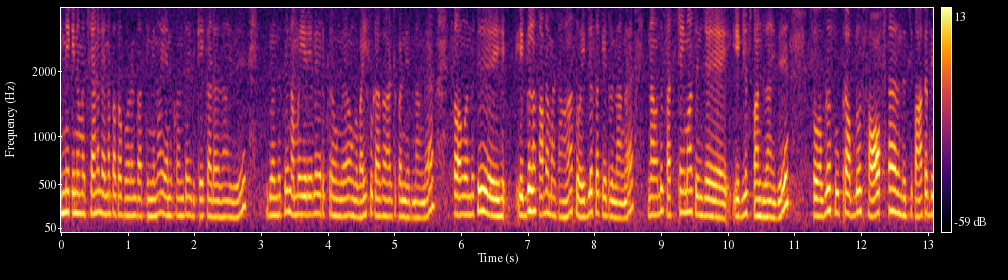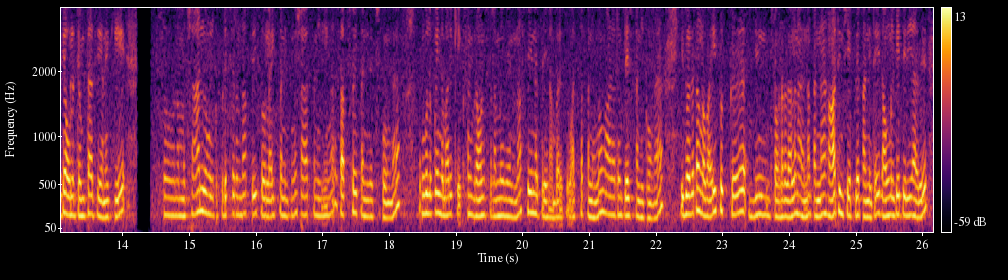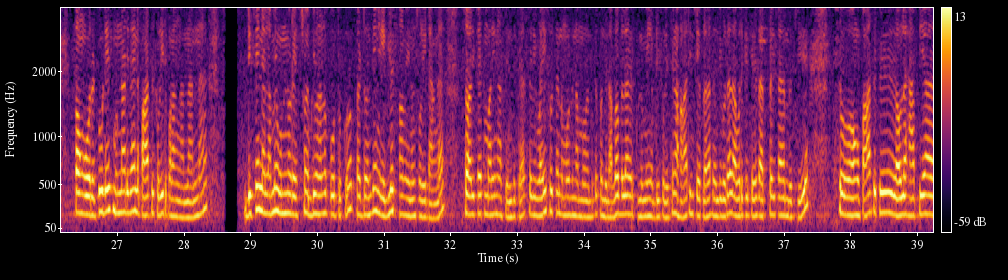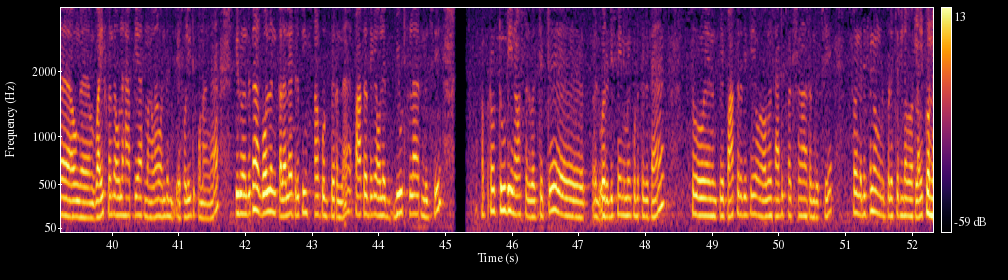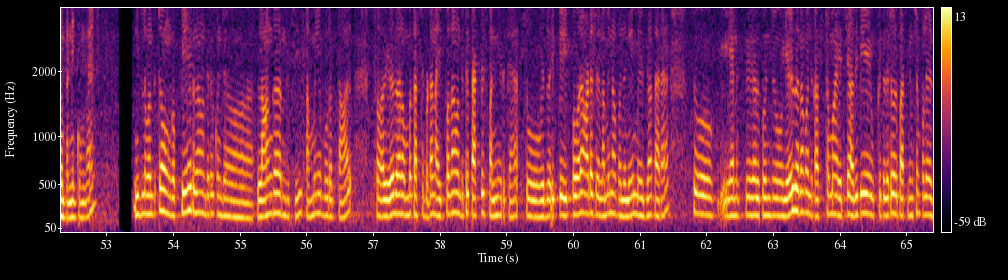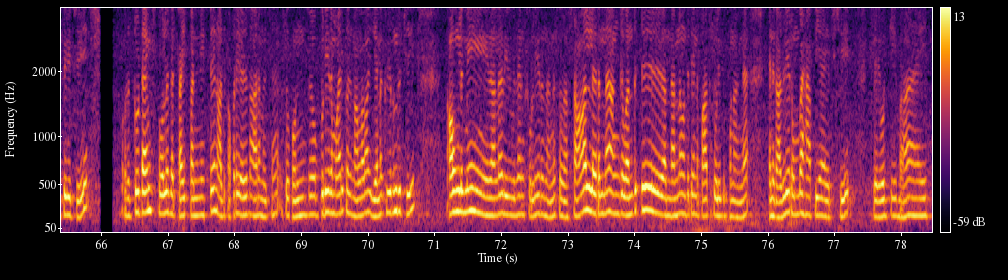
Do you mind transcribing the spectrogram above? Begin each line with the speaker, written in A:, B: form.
A: இன்றைக்கி நம்ம சேனல் என்ன பார்க்க போகிறோம்னு பார்த்தீங்கன்னா எனக்கு வந்து இது கேக் கடை தான் இது. இது வந்துட்டு நம்ம ஏரியாவில் இருக்கிறவங்க அவங்க ஒய்ஃபுக்காக ஆர்டர் பண்ணியிருந்தாங்க. ஸோ அவங்க வந்துட்டு எக்லாம் சாப்பிட மாட்டாங்க ஸோ எக்லெஸ்ஸாக கேட்டிருந்தாங்க. நான் வந்து ஃபஸ்ட் டைமாக செஞ்ச எக்லெஸ் ஸ்பாஞ்ச் தான் இது. ஸோ அவ்வளோ சூப்பராக அவ்வளோ சாஃப்ட்டாக இருந்துச்சு. பார்க்குறதுக்கே அவ்வளோ டெம்ட் ஆச்சு எனக்கு. ஸோ நம்ம சேனல் உங்களுக்கு பிடிச்சிருந்தா ப்ளீஸ் ஒரு லைக் பண்ணிக்கோங்க ஷேர் பண்ணிக்கோங்க சப்ஸ்கிரைப் பண்ணி வச்சுக்கோங்க. உங்களுக்கு இந்த மாதிரி கேக்ஸ் அண்ட் ப்ரௌன்ஸ் எல்லாமே வேணும்னா ஸ்க்ரீனில் தெரிய நம்பருக்கு வாட்ஸ்அப் பண்ணுங்க. உங்கள் ஆர்டரும் ப்ளேஸ் பண்ணிக்கோங்க. இது வந்துட்டு அவங்க ஒய்ஃபுக்கு அப்படின்னு சொல்கிறதால நான் என்ன பண்ணேன்? ஹார்ட் இன் ஷேப்லேயே பண்ணிட்டேன். இது அவங்களுக்கே தெரியாது. ஸோ அவங்க ஒரு டூ டேஸ் முன்னாடி தான் என்னை பார்த்து சொல்லிட்டு போனாங்க அந்த அண்ணன். டிசைன் எல்லாமே உன்னோட இஷ்டம் எப்படி வேணாலும் போட்டுக்கோ. பட் வந்து எங்கள் எக்லெஸ் தான் வேணும்னு சொல்லிட்டாங்க. ஸோ அதுக்கேற்ற மாதிரி நான் செஞ்சுட்டேன். சரி ஒய்ஃபுக்கு போது நம்ம வந்து கொஞ்சம் லவபலாக இருக்கணுமே அப்படின்னு சொல்லிட்டு நான் ஹார்ட் ஷேப்பில் தான் செஞ்சு கூட அவருக்கு தெரிய சர்ப்ரைஸாக இருந்துச்சு. ஸோ அவங்க பார்த்துட்டு அவ்வளோ ஹாப்பியாக அவங்க ஒய்ஃப் வந்து அவ்வளோ ஹாப்பியாக இருந்தாங்களா வந்து சொல்லிட்டு போனாங்க. இது வந்துட்டு நான் கோல்டன் கலரில் ட்ரிப்பிங்ஸ் தான் கொடுத்துருந்தேன். பார்க்கறதுக்கு அவ்வளோ பியூட்டிஃபுல்லாக இருந்துச்சு. அப்புறம் டூ டி நாசல் வச்சுட்டு ஒரு டிசைனுமே கொடுத்துக்கிட்டேன். ஸோ எனக்கு பார்க்குறதுக்கே அவ்வளோ சாட்டிஸ்ஃபேக்ஷனாக இருந்துச்சு. ஸோ அந்த டிசைன் உங்களுக்கு பிடிச்சிருந்தா ஒரு லைக் ஒன்று பண்ணிக்கோங்க. இதில் வந்துட்டு அவங்க பேர் தான் வந்துட்டு கொஞ்சம் லாங்காக இருந்துச்சு சமயபுரத்தால் ஸோ அது எழுத ரொம்ப கஷ்டப்பட்டேன். நான் இப்போ தான் வந்துட்டு ப்ராக்டிஸ் பண்ணியிருக்கேன். ஸோ இதில் இப்போ இப்போ வர ஆர்டர்ஸ் எல்லாமே நான் கொஞ்சம் நேம் எழுதி தான் தரேன். ஸோ எனக்கு அது கொஞ்சம் எழுதலாம் கொஞ்சம் கஷ்டமாயிருச்சு. அதுவே கிட்டத்தட்ட ஒரு பத்து நிமிஷம் போல எழுதிருச்சு. ஒரு டூ டைம்ஸ் போல் இதை ட்ரை பண்ணிவிட்டு நான் அதுக்கப்புறம் எழுத ஆரம்பித்தேன் ஸோ கொஞ்சம் புரியுற மாதிரி கொஞ்சம் நல்லா தான் எனக்கு இருந்துச்சு. அவங்களுமே நல்ல ரிவ்யூ தான் சொல்லியிருந்தாங்க. ஸோ நான் ஸ்டாலில் இருந்தேன். அங்கே வந்துட்டு அந்த அண்ணன் வந்துட்டு என்னை பார்த்து சொல்லிட்டு போனாங்க. எனக்கு அதுவே ரொம்ப ஹாப்பியாகிடுச்சு சரி ஓகே பாய்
